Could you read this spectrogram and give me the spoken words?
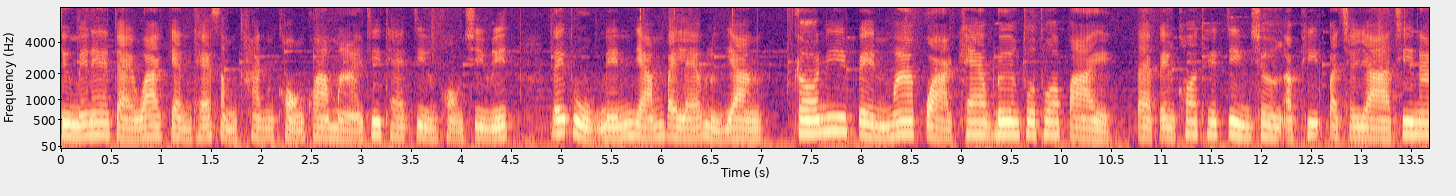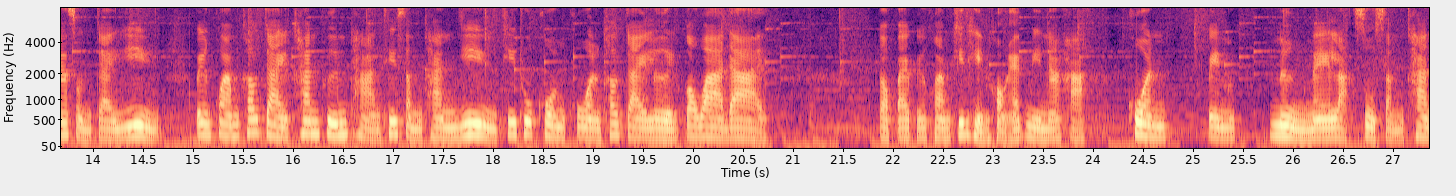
จึงไม่แน่ใจว่าแก่นแท้สำคัญของความหมายที่แท้จริงของชีวิต ได้ถูกเน้นย้ำไปแล้วหรือยัง เพราะนี่เป็นมากกว่าแค่เรื่องทั่ว ๆ ไป แต่เป็นข้อเท็จจริงเชิงอภิปัชญาที่น่าสนใจยิ่ง เป็นความเข้าใจขั้นพื้นฐานที่สำคัญยิ่งที่ทุกคนควรเข้าใจเลยก็ว่าได้ ต่อไปเป็นความคิดเห็นของแอดมินนะคะ ควรเป็นหนึ่งในหลักสูตรสำคัญ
